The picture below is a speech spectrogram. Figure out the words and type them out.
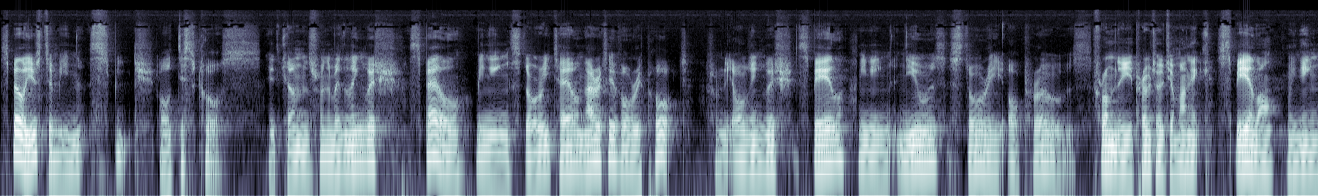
Spell used to mean speech or discourse. It comes from the Middle English spell, meaning story, tale, narrative, or report. From the Old English spel, meaning news, story, or prose. From the Proto Germanic spelon, meaning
